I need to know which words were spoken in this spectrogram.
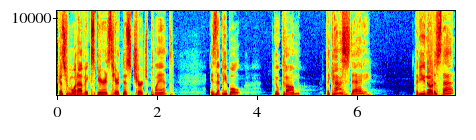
Because from what I've experienced here at this church plant, is that people who come, they kind of stay. Have you noticed that?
